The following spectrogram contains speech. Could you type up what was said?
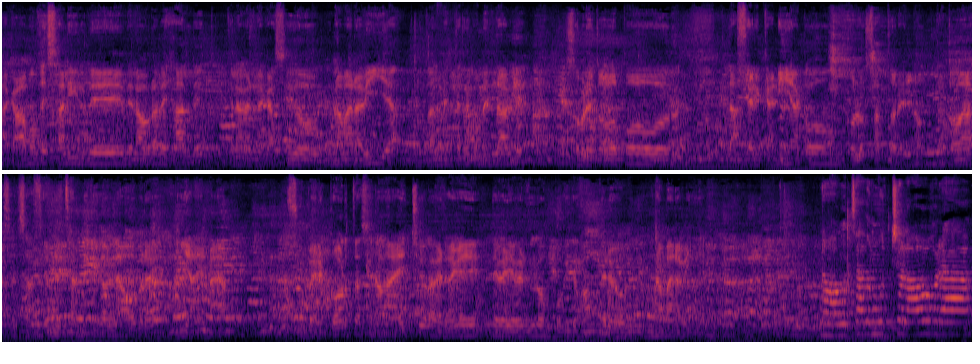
acabamos de salir de, la obra de Halle, que la verdad que ha sido una maravilla, totalmente recomendable, sobre todo por la cercanía con, los actores, ¿no? toda la sensación de estar metido en la obra y además súper corta se nos ha hecho, la verdad que debería haber durado un poquito más, pero una maravilla. Nos ha gustado mucho la obra,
